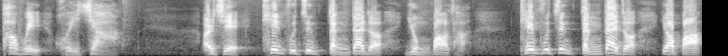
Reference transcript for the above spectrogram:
他会回家。而且天父正等待着拥抱他，天父正等待着要把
